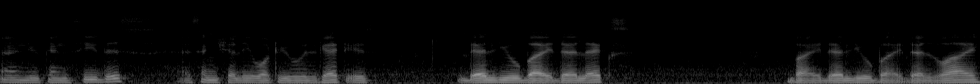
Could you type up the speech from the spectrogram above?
and you can see this essentially what you will get is del u by del x by del u by del y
